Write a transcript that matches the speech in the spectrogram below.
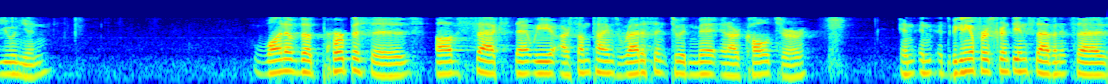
union, one of the purposes of sex that we are sometimes reticent to admit in our culture, in, in, at the beginning of 1 Corinthians 7, it says,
